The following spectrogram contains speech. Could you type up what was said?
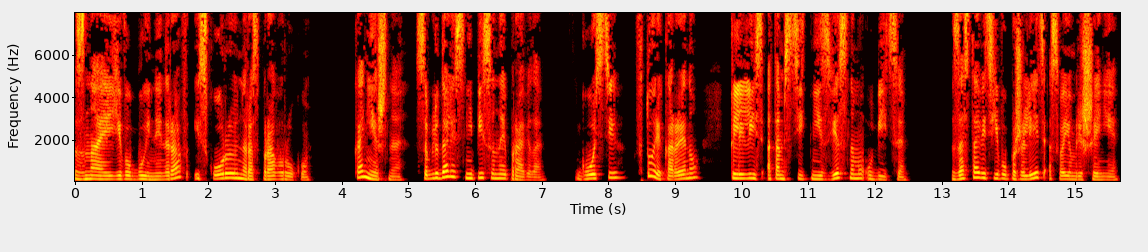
зная его буйный нрав и скорую на расправу руку. Конечно, соблюдались неписанные правила. Гости, в Торе Карену, клялись отомстить неизвестному убийце, заставить его пожалеть о своем решении,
